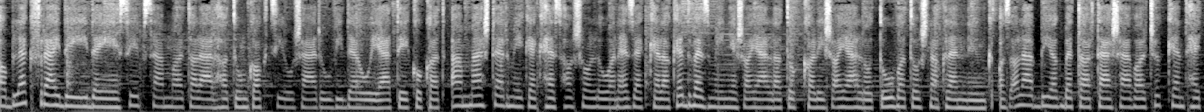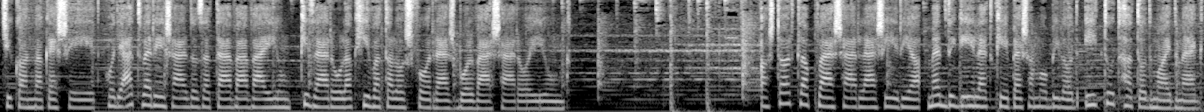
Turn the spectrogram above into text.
A Black Friday idején szép számmal találhatunk akciós áru videójátékokat, ám más termékekhez hasonlóan ezekkel a kedvezményes ajánlatokkal is ajánlott óvatosnak lennünk, az alábbiak betartásával csökkenthetjük annak esélyét, hogy átverés áldozatává váljunk, kizárólag hivatalos forrásból vásároljunk. A startlap vásárlás írja, meddig életképes a mobilod, így tudhatod majd meg.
